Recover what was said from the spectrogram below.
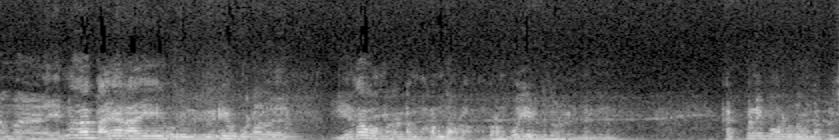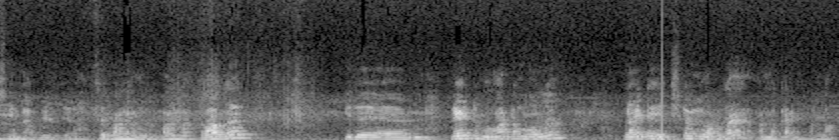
நம்ம என்னதான் தயாராகி ஒரு வீடியோ போட்டாலும் ஏதோ ஒன்று ரெண்டை மறந்துடுறோம். அப்புறம் போய் எடுத்துகிட்டு வர வேண்டியது இருக்குது. கட் பண்ணி போடுறது வந்தால் பிரச்சனை இல்லை. அப்படி இருக்குது சரி வாங்க நம்ம பார்க்கலாம். அதாவது இது பிளேட்டு மாட்டும் போது லைட்டாக எச் வர்றதை நம்ம கரெக்ட் பண்ணலாம்.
